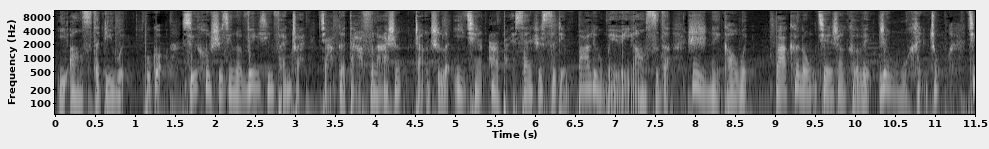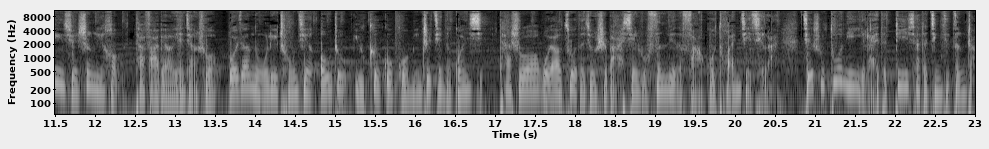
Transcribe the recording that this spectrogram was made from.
一盎司的低位。不过随后实行了 V 型反转，价格大幅拉升，涨至了一千二百三十四点八六美元一盎司的日内高位。马克龙肩上可谓任务很重。竞选胜利后，他发表演讲说：“我将努力重建欧洲与各国国民之间的关系。”他说：“我要做的就是把陷入分裂的法国团结起来，结束多年以来的低下的经济增长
